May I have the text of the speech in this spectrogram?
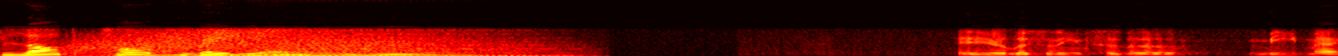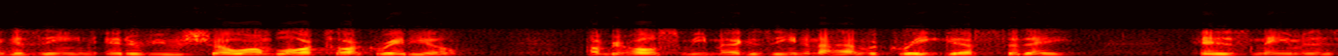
Blog Talk Radio. Hey, you're listening to the MEET Magazine interview show on Blog Talk Radio. I'm your host, MEET Magazine, and I have a great guest today. His name is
